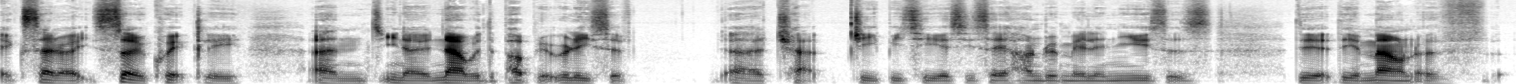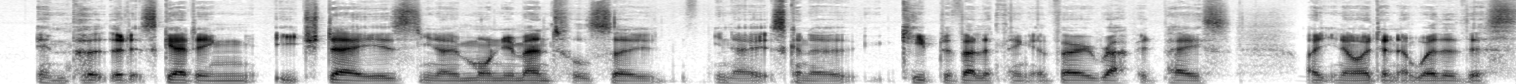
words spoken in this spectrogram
accelerates so quickly, and you know now with the public release of uh, Chat GPT, as you say, 100 million users, the the amount of input that it's getting each day is you know monumental. So you know it's going to keep developing at a very rapid pace. I, you know I don't know whether this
